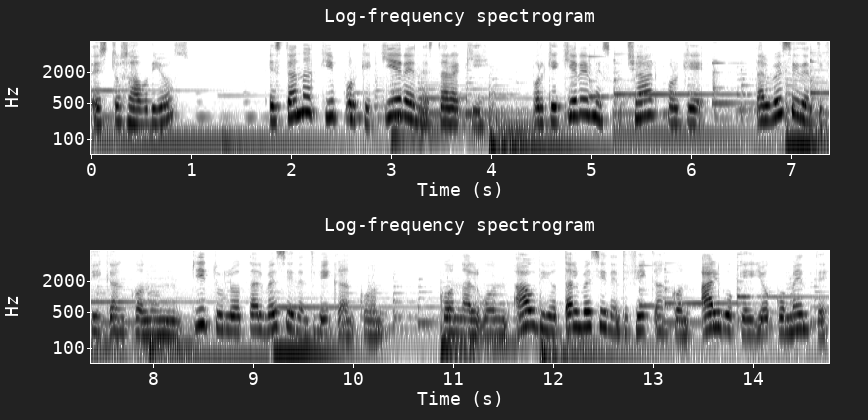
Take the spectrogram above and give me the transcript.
estos audios están aquí porque quieren estar aquí, porque quieren escuchar, porque tal vez se identifican con un título, tal vez se identifican con, con algún audio, tal vez se identifican con algo que yo comente,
